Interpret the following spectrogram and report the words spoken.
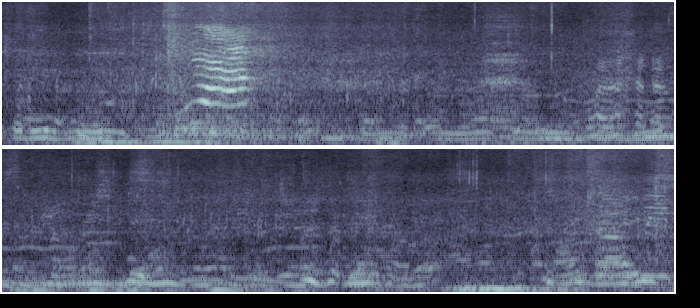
Masin sa bahas ka dito.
